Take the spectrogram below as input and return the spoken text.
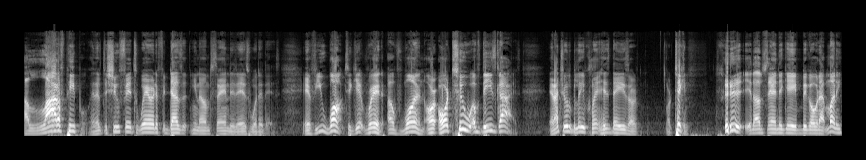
a lot of people, and if the shoe fits, wear it. If it doesn't, you know what I'm saying? It is what it is if you want to get rid of one or, or two of these guys, and I truly believe Clint, his days are are ticking. you know what I'm saying? They gave Big O that money.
